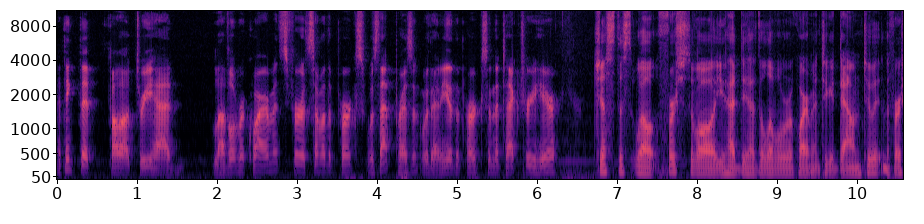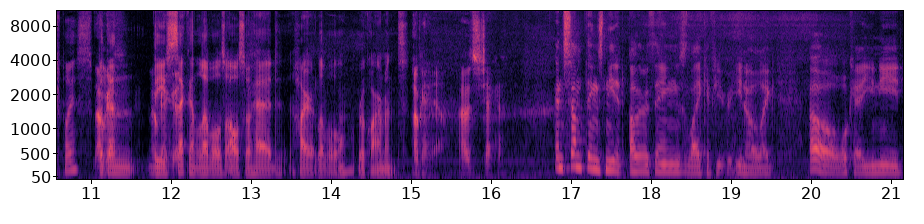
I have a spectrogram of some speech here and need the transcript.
I think that Fallout 3 had level requirements for some of the perks. Was that present with any of the perks in the tech tree here? Just this. Well, first of all, you had to have the level requirement to get down to it in the first place. But Okay. then the Okay, second levels also had higher level requirements. Okay, yeah. I was checking. and some things needed other things like if you you know like oh okay you need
